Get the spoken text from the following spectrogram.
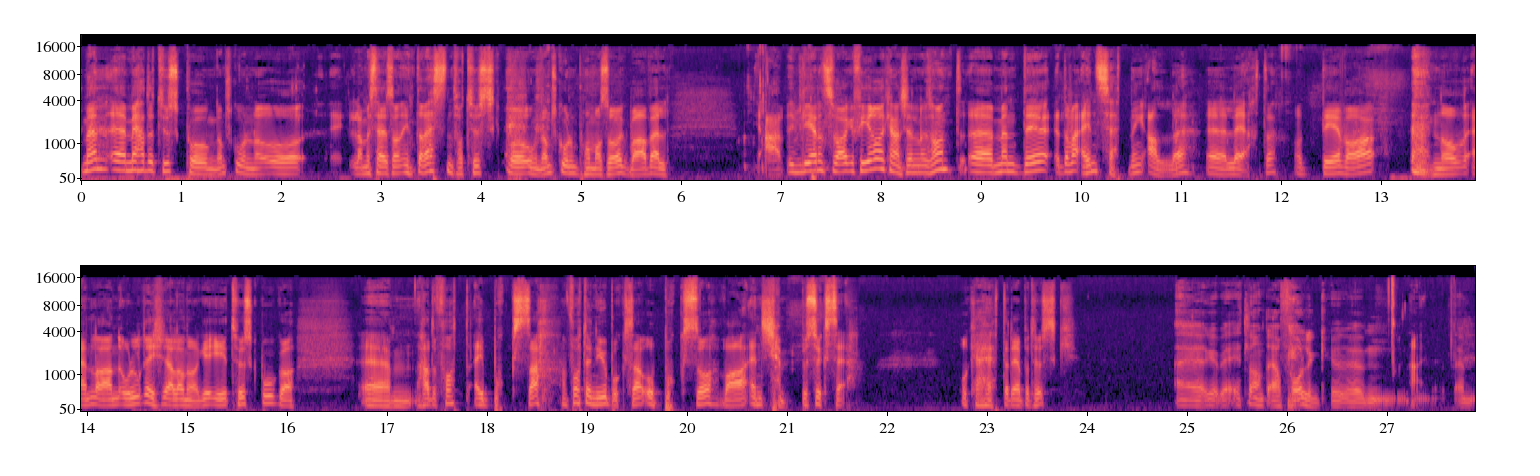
Men eh, vi hadde tysk på ungdomsskolen, og la meg si det sånn, interessen for tysk på ungdomsskolen på Hommersåk var vel ja, Vi blir en svak firer, kanskje, eller noe sånt. Eh, men det, det var én setning alle eh, lærte, og det var når en eller annen Ulrich eller noe i tyskboka eh, hadde fått ei bukse. Han fått en ny bukse, og buksa var en kjempesuksess. Og hva heter det på tysk? Eh, Et eller annet erfolg. folk eh,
